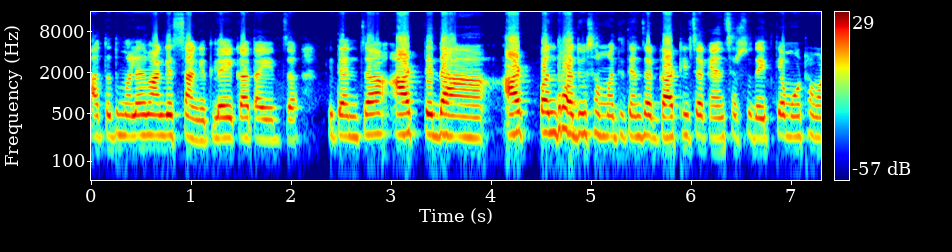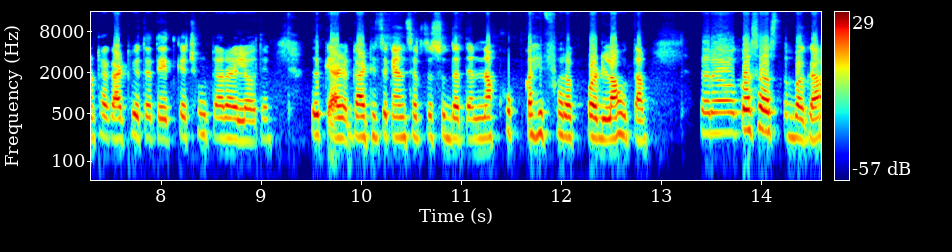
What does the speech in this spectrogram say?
आता तुम्हाला मागेच सांगितलं एका ताईचं की त्यांचा आठ ते दहा आठ पंधरा दिवसामध्ये त्यांचा गाठीचा कॅन्सर सुद्धा इतक्या मोठ्या मोठ्या गाठी होत्या. त्या इतक्या छोट्या राहिल्या होत्या. तर कॅ- गाठीचं कॅन्सरचं सुद्धा त्यांना खूप काही फरक पडला होता. तर कसं असतं बघा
